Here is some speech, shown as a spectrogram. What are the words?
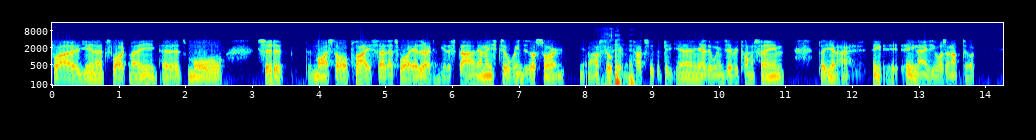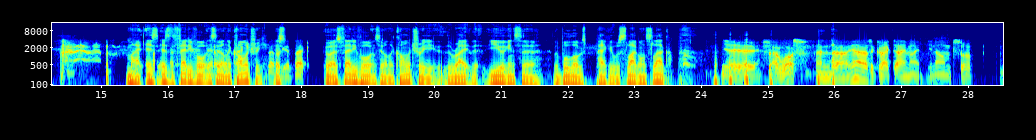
slow units like me. Uh, it's more suited my style of play. So that's why Heather didn't get a start. I mean, he still wins, as I saw him. You know, I still keep in touch with the big unit. He had the wins every time I see him. But, you know, he, he knows he wasn't up to it. Mate, as, as the Fatty Vautin said on the commentary, as, well, as Fatty Vautin said on the commentary, the rate that you against the, the Bulldogs pack, it was slug on slug. yeah, so it was, and uh, yeah, it was a great day, mate. You know, I'm sort of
